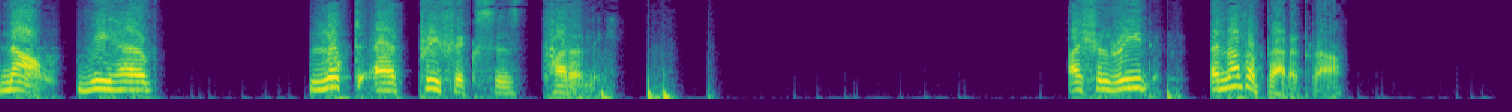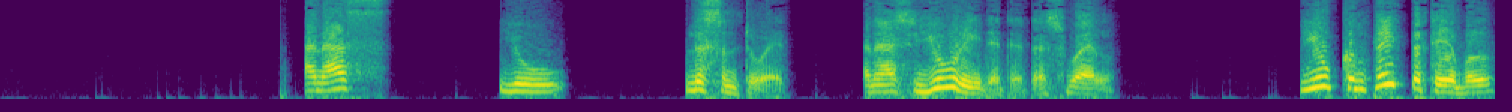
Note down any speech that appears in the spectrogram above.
Now, we have looked at prefixes thoroughly. I shall read another paragraph. And as you listen to it, and as you read it, as well, you complete the table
